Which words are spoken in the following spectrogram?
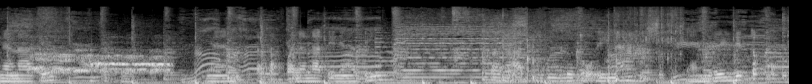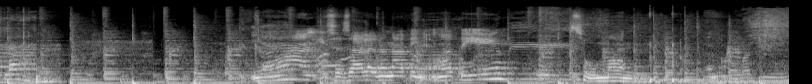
Na natin. Yan. Tatakpan na natin yung ating para ating lutuin na. Yan. Ready to cook na. Yan. Isasala na natin yung ating suman. Yan o. Maging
